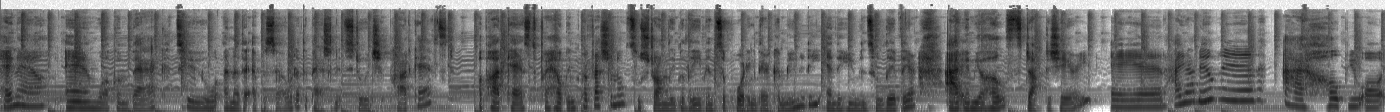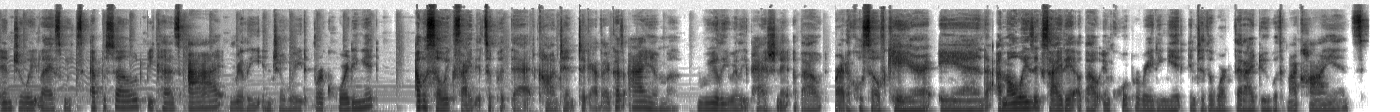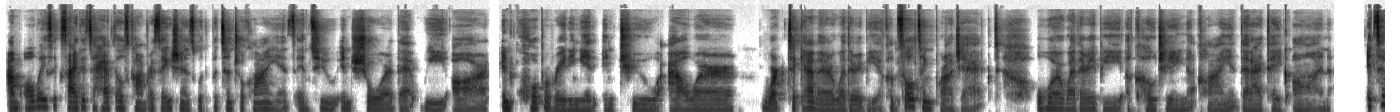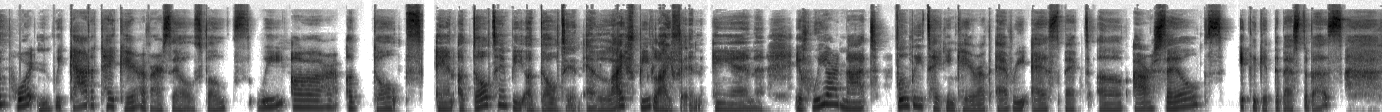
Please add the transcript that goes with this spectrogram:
Hey now, and welcome back to another episode of the Passionate Stewardship Podcast, a podcast for helping professionals who strongly believe in supporting their community and the humans who live there. I am your host, Dr. Cherie, and how y'all doing? I hope you all enjoyed last week's episode because I really enjoyed recording it. I was so excited to put that content together because I am really, really passionate about radical self care. And I'm always excited about incorporating it into the work that I do with my clients. I'm always excited to have those conversations with potential clients and to ensure that we are incorporating it into our work together, whether it be a consulting project or whether it be a coaching client that I take on it's important. We got to take care of ourselves, folks. We are adults and adulting be adulting and life be lifing. And if we are not fully taking care of every aspect of ourselves, it could get the best of us.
